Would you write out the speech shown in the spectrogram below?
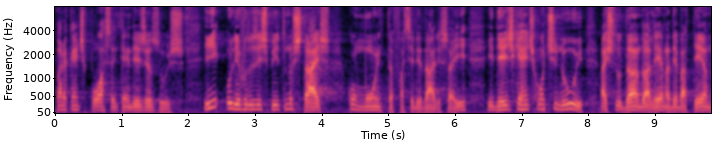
para que a gente possa entender Jesus. E o livro dos Espíritos nos traz com muita facilidade isso aí, e desde que a gente continue a estudando, a lendo, a debatendo,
